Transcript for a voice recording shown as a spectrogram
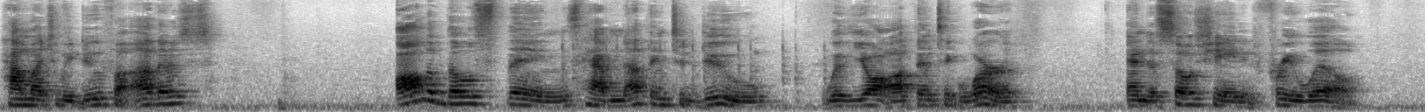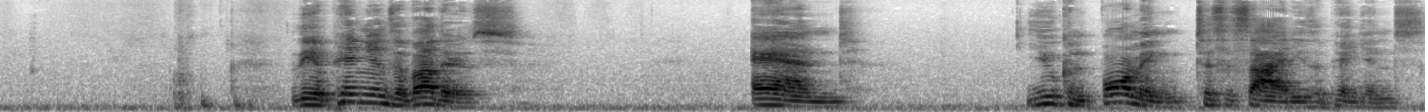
how much we do for others all of those things have nothing to do with your authentic worth and associated free will. The opinions of others and you conforming to society's opinions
